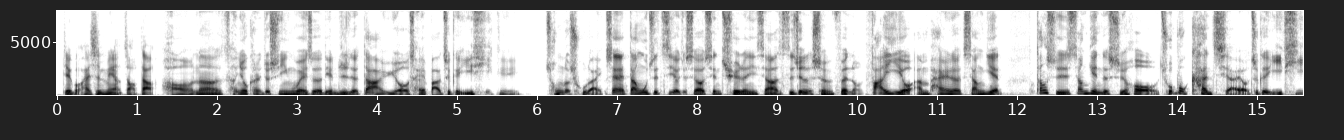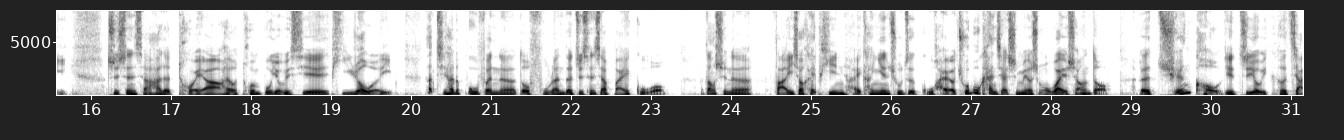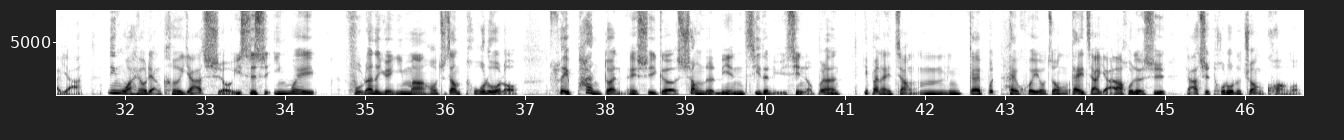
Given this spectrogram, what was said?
结果还是没有找到。好，那很有可能就是因为这连日的大雨哦，才把这个遗体给。冲了出来。现在当务之急啊，就是要先确认一下死者的身份哦。法医也有安排了相验。当时相验的时候，初步看起来哦，这个遗体只剩下他的腿啊，还有臀部有一些皮肉而已。那其他的部分呢，都腐烂的只剩下白骨哦。当时呢，法医肖开平，还勘验出这个骨骸哦，初步看起来是没有什么外伤的哦。而全口也只有一颗假牙，另外还有两颗牙齿哦，疑似是因为。腐烂的原因吗？哦，就这样脱落了，所以判断诶是一个上了年纪的女性哦，不然一般来讲，嗯，应该不太会有这种戴假牙啦，或者是牙齿脱落的状况哦。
